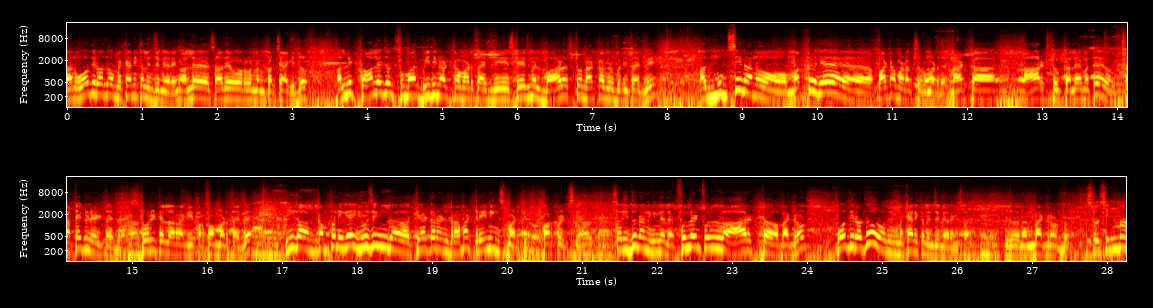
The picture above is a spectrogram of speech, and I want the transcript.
ನಾನು ಓದಿರೋದು ಮೆಕ್ಯಾನಿಕಲ್ ಇಂಜಿನಿಯರಿಂಗ್ ಅಲ್ಲೇ ಸಾದೇವರು ನನ್ನ ಪರಿಚಯ ಆಗಿದ್ದು. ಅಲ್ಲಿ ಕಾಲೇಜಲ್ಲಿ ಸುಮಾರು ಬೀದಿ ನಾಟಕ ಮಾಡ್ತಾ ಇದ್ವಿ. ಸ್ಟೇಜ್ ಮೇಲೆ ಭಾಳಷ್ಟು ನಾಟಕಗಳು ಬರಿತಾ ಇದ್ವಿ. ಅದು ಮುಗಿಸಿ ನಾನು ಮಕ್ಕಳಿಗೆ ಪಾಠ ಮಾಡೋಕ್ಕೆ ಶುರು ಮಾಡಿದೆ. ನಾಟಕ, ಆರ್ಟ್, ಕಲೆ ಮತ್ತು ಕತೆಗಳು ಹೇಳ್ತಾ ಇದ್ದೆ. ಸ್ಟೋರಿ ಟೆಲ್ಲರ್ ಆಗಿ ಪರ್ಫಾರ್ಮ್ ಮಾಡ್ತಾ ಇದ್ದೆ. ಈಗ ಒಂದು ಕಂಪನಿಗೆ using theatre and drama trainings ಮಾಡ್ತೀವಿ ಕಾರ್ಪೊರೇಟ್ಸ್ಗೆ ಸೊ ಇದು ನನ್ನ ಹಿನ್ನೆಲೆ. Full and full art background ಓದಿರೋದು ಮೆಕ್ಯಾನಿಕಲ್ ಇಂಜಿನಿಯರಿಂಗ್ ಸರ್ ಇದು ನನ್ನ ಬ್ಯಾಕ್ಗ್ರೌಂಡು ಸೊ ಸಿನಿಮಾ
